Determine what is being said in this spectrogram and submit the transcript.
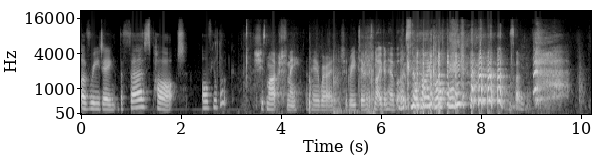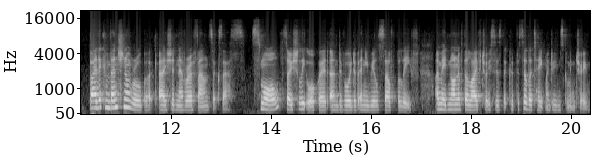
of reading the first part of your book? She's marked for me here where I should read to, and it's not even her book. It's not my copy. So. By the conventional rulebook, I should never have found success. Small, socially awkward, and devoid of any real self belief, I made none of the life choices that could facilitate my dreams coming true.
